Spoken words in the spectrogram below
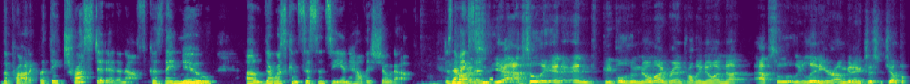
the product, but they trusted it enough because they knew um, there was consistency in how they showed up. Does that make sense? Yeah, absolutely. And and people who know my brand probably know I'm not absolutely linear. I'm going to just jump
